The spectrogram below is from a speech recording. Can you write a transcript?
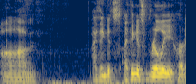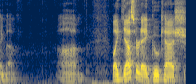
Um, I think it's I think it's really hurting them. Um, like yesterday, Gukesh,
